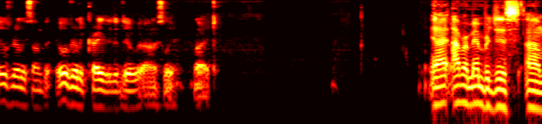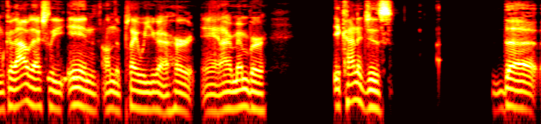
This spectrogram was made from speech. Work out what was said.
it was really something. It was really crazy to deal with, honestly. Like. And I, I remember just because um, I was actually in on the play where you got hurt, and I remember it kind of just the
